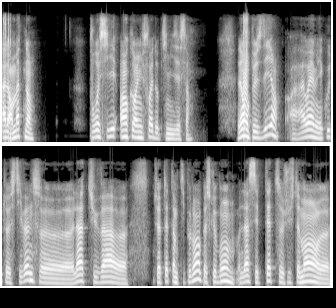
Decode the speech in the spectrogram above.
Alors maintenant, pour essayer encore une fois d'optimiser ça. Là, on peut se dire, ah ouais, mais écoute, Stevens, euh, là, tu vas, euh, tu vas peut-être un petit peu loin parce que bon, là, c'est peut-être justement euh,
